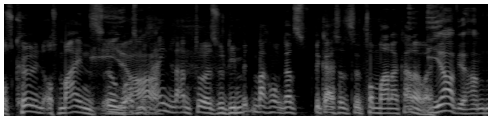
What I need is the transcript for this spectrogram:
Aus Köln, aus Mainz, irgendwo Ja. aus dem Rheinland oder so, die mitmachen und ganz begeistert sind vom Mahner Karneval? Ja, wir haben,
